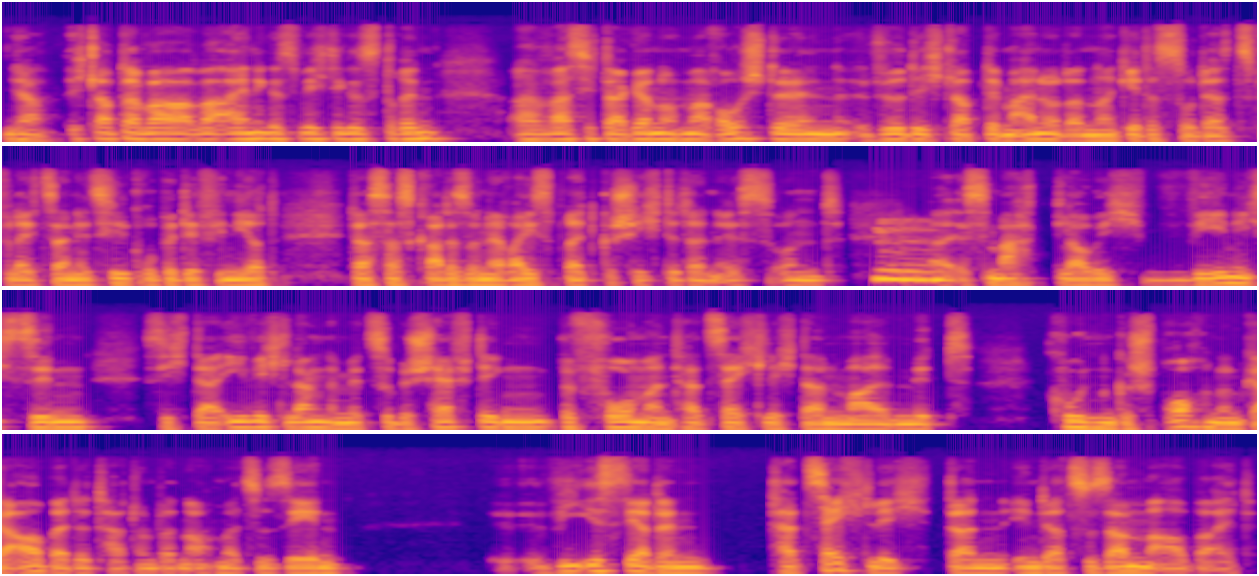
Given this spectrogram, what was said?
Ja, ich glaube, da war, war einiges Wichtiges drin, äh, was ich da gerne noch mal rausstellen würde. Ich glaube, dem einen oder anderen geht es so, der vielleicht seine Zielgruppe definiert, dass das gerade so eine Reißbrettgeschichte dann ist. Und hm. äh, es macht, glaube ich, wenig Sinn, sich da ewig lang damit zu beschäftigen, bevor man tatsächlich dann mal mit Kunden gesprochen und gearbeitet hat, um dann auch mal zu sehen, wie ist der denn tatsächlich dann in der Zusammenarbeit?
